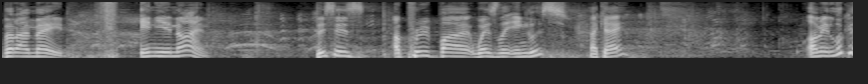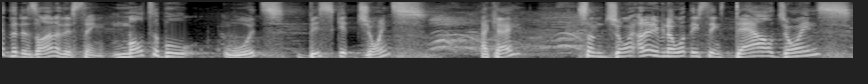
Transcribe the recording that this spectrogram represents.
that I made in year nine. This is approved by Wesley Inglis, okay? I mean, look at the design of this thing. Multiple woods, biscuit joints, okay? Some joint, I don't even know what these things, dowel joints.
